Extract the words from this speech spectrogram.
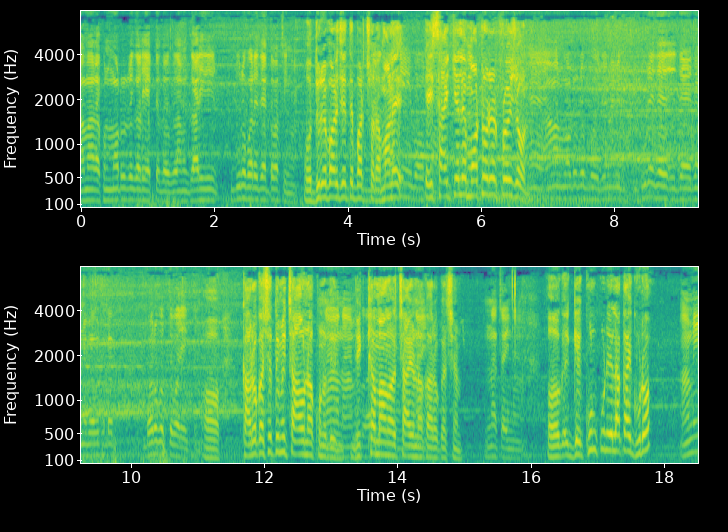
আমার এখন মোটরের গাড়ি একটা দরকার আমি গাড়ি দূরে পারে যেতে পারছি না। ও দূরে বাড়ি যেতে পারছ না? মানে এই সাইকেলে মোটরের প্রয়োজন? হ্যাঁ আমার মোটরের প্রয়োজন আমি দূরে যাই যেন ব্যবসাটা বড় করতে পারি ও কারও কাছে তুমি চাও না কোনোদিন? ভিক্ষা মাঙো চাইও না কারও কাছে? না চাই না। ও কোন কোন এলাকায় ঘুরো? আমি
